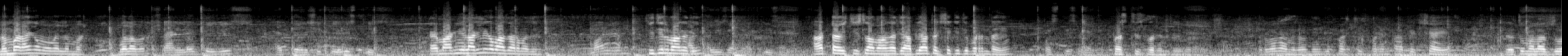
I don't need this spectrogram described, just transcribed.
नंबर आहे का मोबाईल नंबर? बोला बरं. शहाण्णव तेवीस अठ्ठ्याऐंशी तेवीस तीस. काय मागणी लागली का बाजारमध्ये? कितीला मागत? आहे अठ्ठावीस तीसला मागत. आहे आपल्या अपेक्षा कितीपर्यंत आहे? पस्तीस हजार. पस्तीस पर्यंत आहे बरं तर बघा मित्रांनो त्यांची पस्तीसपर्यंत अपेक्षा आहे. जर तुम्हाला जो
